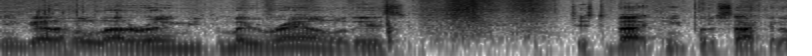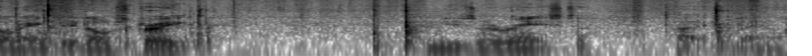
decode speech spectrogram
You ain't got a whole lot of room you can move around with this. Just about can't put a socket on there and get it on straight. I'm using a wrench to tighten it down.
